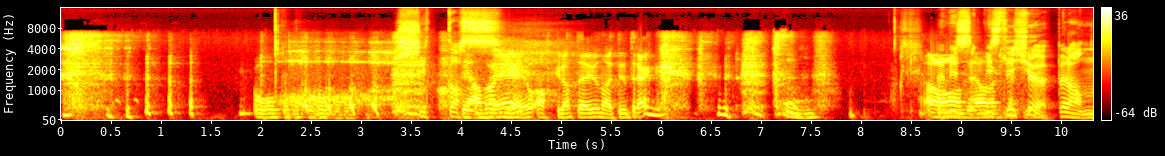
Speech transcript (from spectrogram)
Shit, ass. Ja, Det er jo akkurat det United trenger. Ja, Men hvis, hvis de kjøper han,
